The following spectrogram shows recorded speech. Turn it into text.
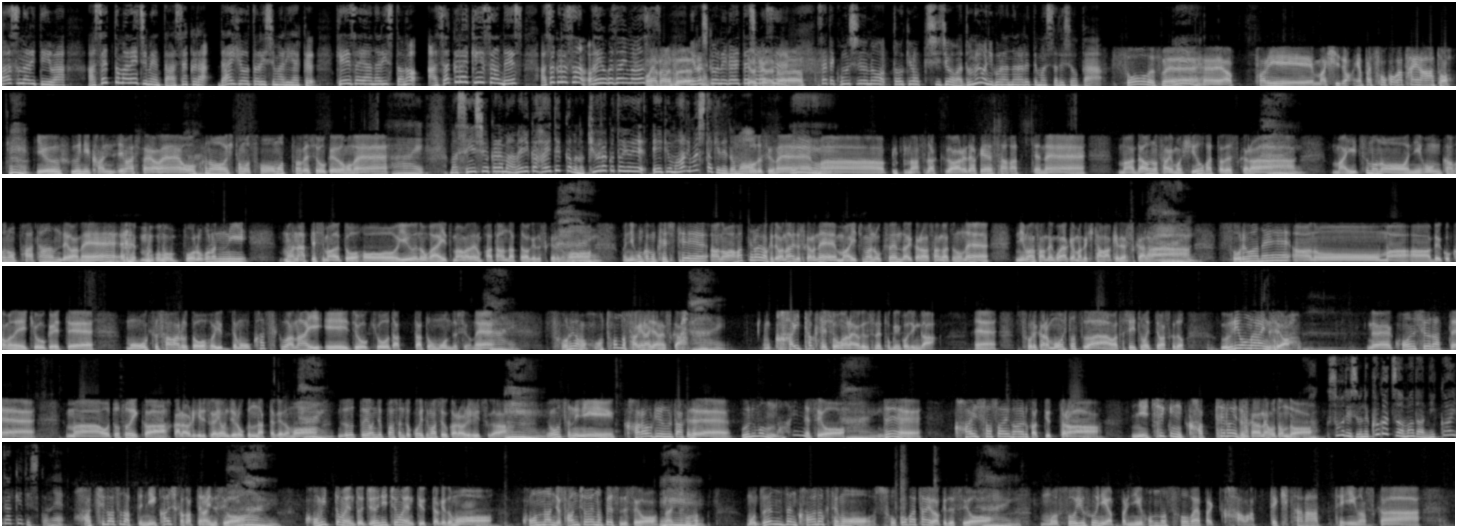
パーソナリティは、アセットマネジメント朝倉代表取締役、経済アナリストの朝倉圭さんです。朝倉さん、おはようございます。おはようございます。よろしくお願いいたします。ますさて、今週の東京市場はどのようにご覧になられてましたでしょうか？そうですね。えー、やっぱり、まあ、非常に、やっぱり底堅いな、というふうに感じましたよね。多くの人もそう思ったでしょうけれどもね。はい。まあ、先週からまあ、アメリカハイテク株の急落という影響もありましたけれども。そうですよね。えー、まあ、ナスダックがあれだけ下がってね、まあ、ダウの下げもひどかったですから、はいまあ、いつもの日本株のパターンではね、もうボロボロにまあ、なってしまうというのがいつもまでのパターンだったわけですけれども、はい、日本株も決してあの上がってないわけではないですからね、まあ、1万6000台から3月のね、2万3500円まで来たわけですから、はい、それはね、あのー、まあ、米国株の影響を受けて、もう大きく下がると言ってもおかしくはない、えー、状況だったと思うんですよね。はい、それはもうほとんど下げないじゃないですか。はい、買いたくてしょうがないわけですね、特に個人が。えー、それからもう一つは、私いつも言ってますけど、売り物がないんですよ。で、今週だって、まあ、おとといか、空売り比率が46になったけども、はい、ずっと40%超えてますよ、空売り比率が。えー、要するに、空売り売るだけで、売り物ないんですよ。はい、で、買い支えがあるかって言ったら、日銀買ってないですからね、ほとんど。そうですよね。9月はまだ2回だけですかね。8月だって2回しか買ってないんですよ。はいコミットメント12兆円って言ったけども、こんなんじゃ3兆円のペースですよ。えー、もう全然買わなくても、底堅いわけですよ。はい、もうそういうふうにやっぱり日本の相場やっぱり変わってきたなって言いますか、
